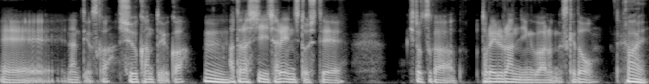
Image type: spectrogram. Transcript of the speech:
えー、なんていうんですか、習慣というか、うん。新しいチャレンジとして、一つがトレイルランニングがあるんですけど、はい。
